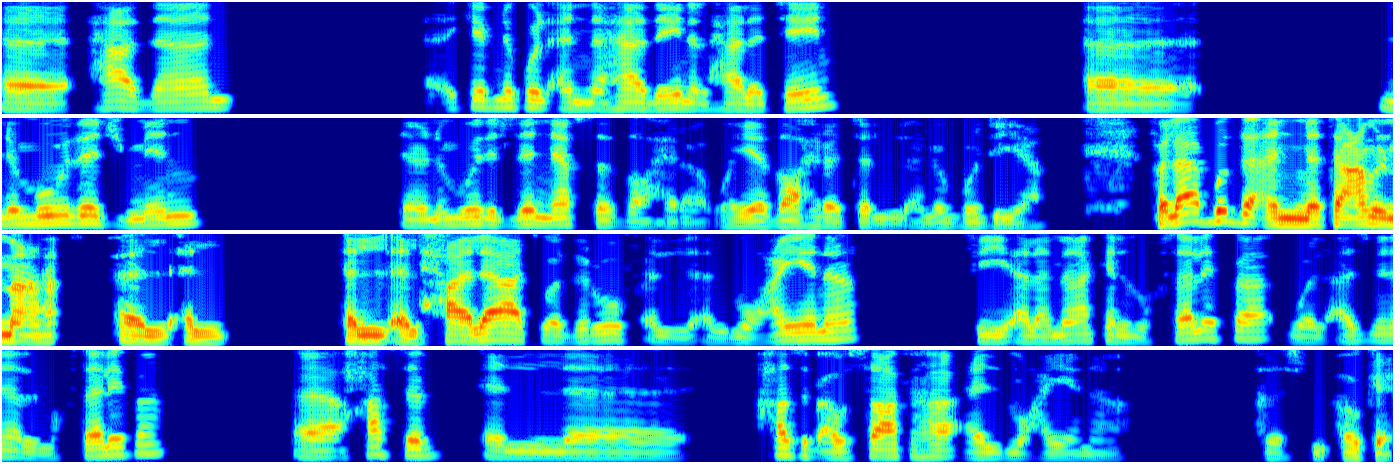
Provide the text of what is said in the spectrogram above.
آه هذان كيف نقول أن هذين الحالتين آه نموذج من نموذج لنفس الظاهرة وهي ظاهرة العبوديه فلا بد أن نتعامل مع الحالات والظروف المعينة في الأماكن المختلفة والأزمنة المختلفة آه، حسب حسب أوصافها المعينة. أوكي.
